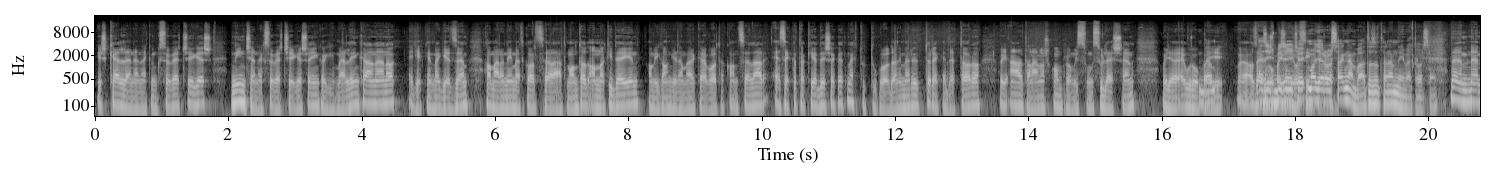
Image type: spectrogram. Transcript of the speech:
és kellene nekünk szövetséges, nincsenek szövetségeseink, akik mellénk állnának. Egyébként megjegyzem, ha már a német kancellárt mondtad, annak idején, amíg Angela Merkel volt a kancellár, ezeket a kérdéseket meg tudtuk oldani, mert ő törekedett arra, hogy általános kompromisszum szülessen, hogy a európai az Ez is bizonyítja, hogy. Magyarország nem változott, hanem Németország. Nem, nem,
